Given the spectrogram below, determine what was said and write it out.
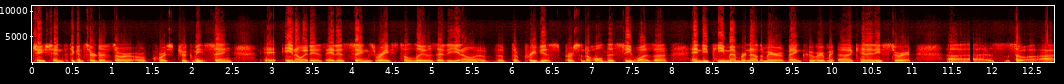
Jay Shin for the Conservatives, or, or of course Jagmeet Singh. It, you know, it is it is Singh's race to lose. It you know the the previous person to hold this seat was a NDP member, now the mayor of Vancouver, uh, Kennedy Stewart. Uh, so uh,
